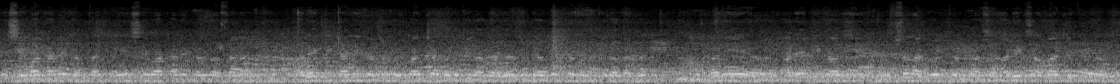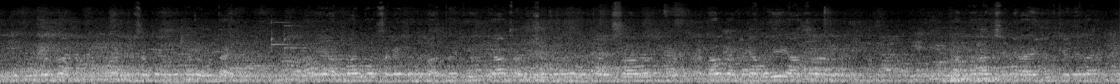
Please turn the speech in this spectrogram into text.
हे सेवा कार्य करतात हे सेवा कार्य करत असताना अनेक ठिकाणी त्याचं लोकांच्या मदतीला जाणं विद्यार्थ्यांच्या मदतीला जाणं आणि अनेक ठिकाणी वृक्ष लागवड करणं असं अनेक सामाजिक उपक्रम वाढदिवसाच्या निमित्तानं होत आहेत आणि आपण सगळ्यांनी पाहतोय की त्याच अनुषंगाने मोठ्या उत्साहानं खटाव तालुक्यामध्ये आज रक्तदान शिबिर आयोजित केलेलं आहे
